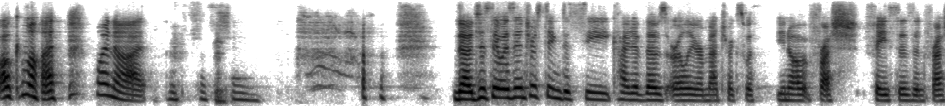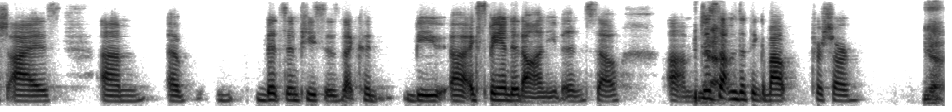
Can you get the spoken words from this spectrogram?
Oh, come on. Why not? That's, that's a shame. no, just it was interesting to see kind of those earlier metrics with, you know, fresh faces and fresh eyes, um, of bits and pieces that could be uh, expanded on even. So um, just Yeah. something to think about for sure. Yeah.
